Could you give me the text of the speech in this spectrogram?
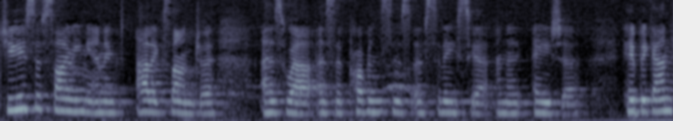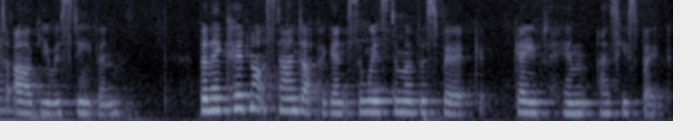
Jews of Cyrene and Alexandria, as well as the provinces of Cilicia and Asia, who began to argue with Stephen. But they could not stand up against the wisdom of the Spirit gave him as he spoke.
